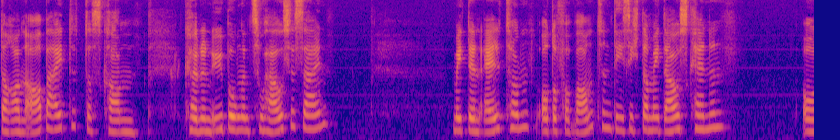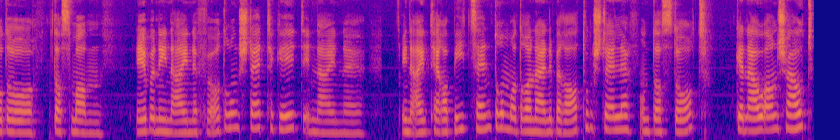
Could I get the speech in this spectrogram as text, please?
daran arbeitet. Das kann, können Übungen zu Hause sein, mit den Eltern oder Verwandten, die sich damit auskennen, oder dass man eben in eine Förderungsstätte geht, in, eine, in ein Therapiezentrum oder an eine Beratungsstelle und das dort genau anschaut.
